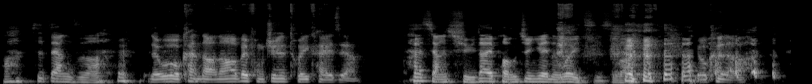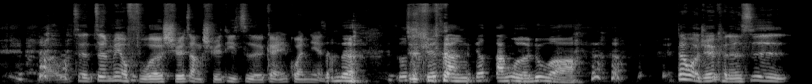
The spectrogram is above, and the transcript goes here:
啊？是这样子吗？对，我有看到，然后被彭俊彦推开这样。他想取代彭俊彦的位置是吧？有可能啊。这这没有符合学长学弟制的概念观念，真的，说学长要挡我的路啊。但我觉得可能是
